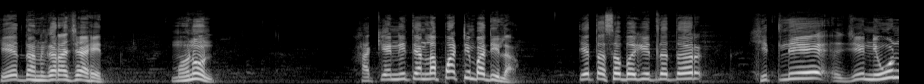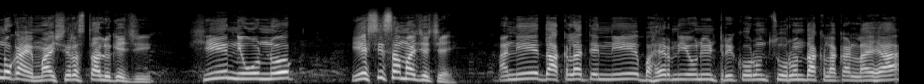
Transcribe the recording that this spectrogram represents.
हे धनगराचे आहेत. म्हणून हाक्यांनी त्यांना पाठिंबा दिला. ते तसं बघितलं तर हिथली जी निवडणूक आहे माळशिरस तालुक्याची ही निवडणूक एस सी समाजाची आहे. आणि दाखला त्यांनी बाहेर येऊन एंट्री करून चोरून दाखला काढला ह्या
